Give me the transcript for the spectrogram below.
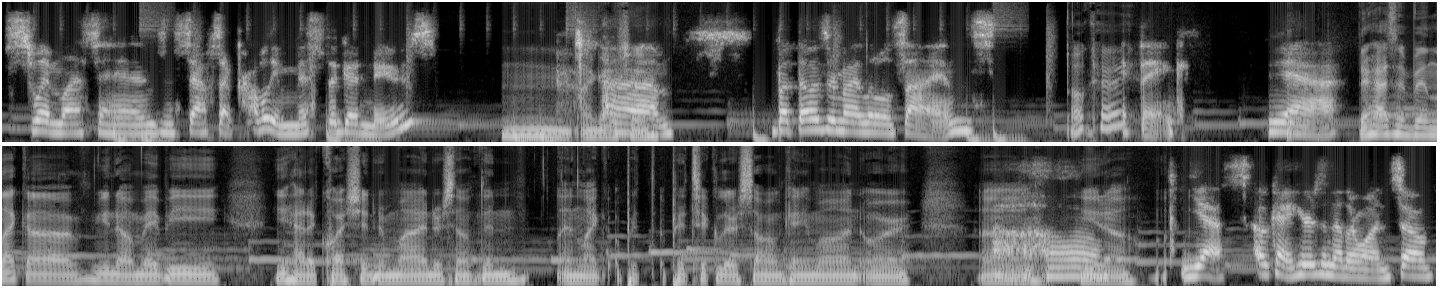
swim lessons and stuff. So I probably missed the good news. Mm, I gotcha. Um, but those are my little signs. Okay. I think. Yeah. There hasn't been like a, you know, maybe you had a question in mind or something and like a, a particular song came on or, uh, you know. Yes. Okay. Here's another one. So,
